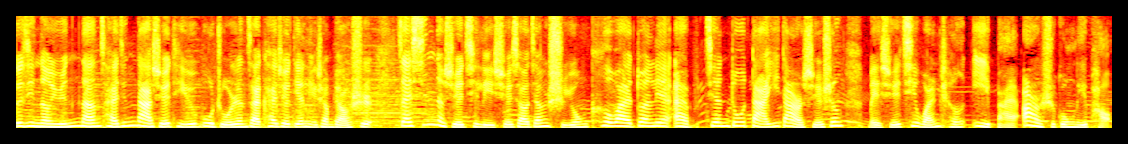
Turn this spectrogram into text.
最近呢，云南财经大学体育部主任在开学典礼上表示，在新的学期里，学校将使用课外锻炼 App 监督大一、大二学生每学期完成一百二十公里跑，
